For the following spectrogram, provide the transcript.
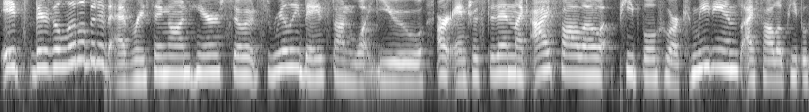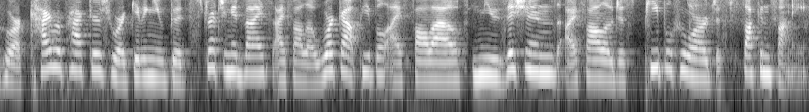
It's there's a little bit of everything on here, so it's really based on what you are interested in. Like I follow people who are comedians, I follow people who are chiropractors who are giving you good stretching advice. I follow workout people, I follow musicians, I follow just people who are just fucking funny.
